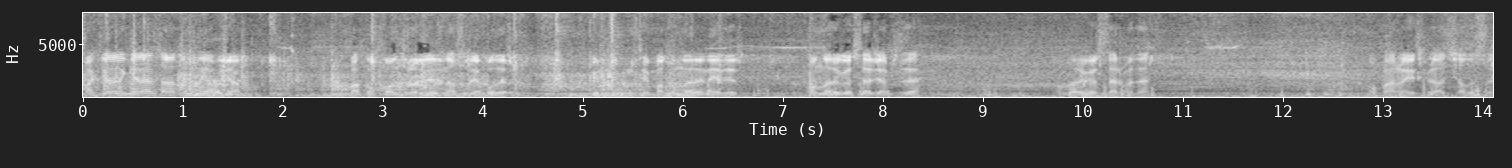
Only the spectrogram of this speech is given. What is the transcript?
Makinenin genel tanıtımını yapacağım. Bakım kontrolleri nasıl yapılır? Günlük rutin bakımları nedir? Onları göstereceğim size. Onları göstermeden Okan Reis biraz çalışsın.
